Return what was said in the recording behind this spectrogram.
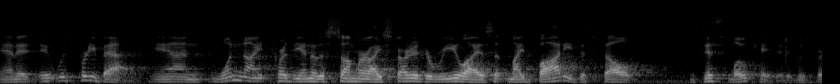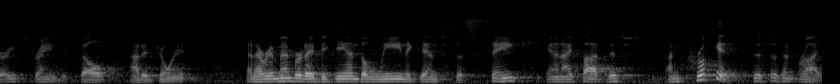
And it, it was pretty bad. And one night toward the end of the summer, I started to realize that my body just felt dislocated. It was very strange. It felt out of joint. And I remembered I began to lean against the sink, and I thought, this, I'm crooked. This isn't right.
